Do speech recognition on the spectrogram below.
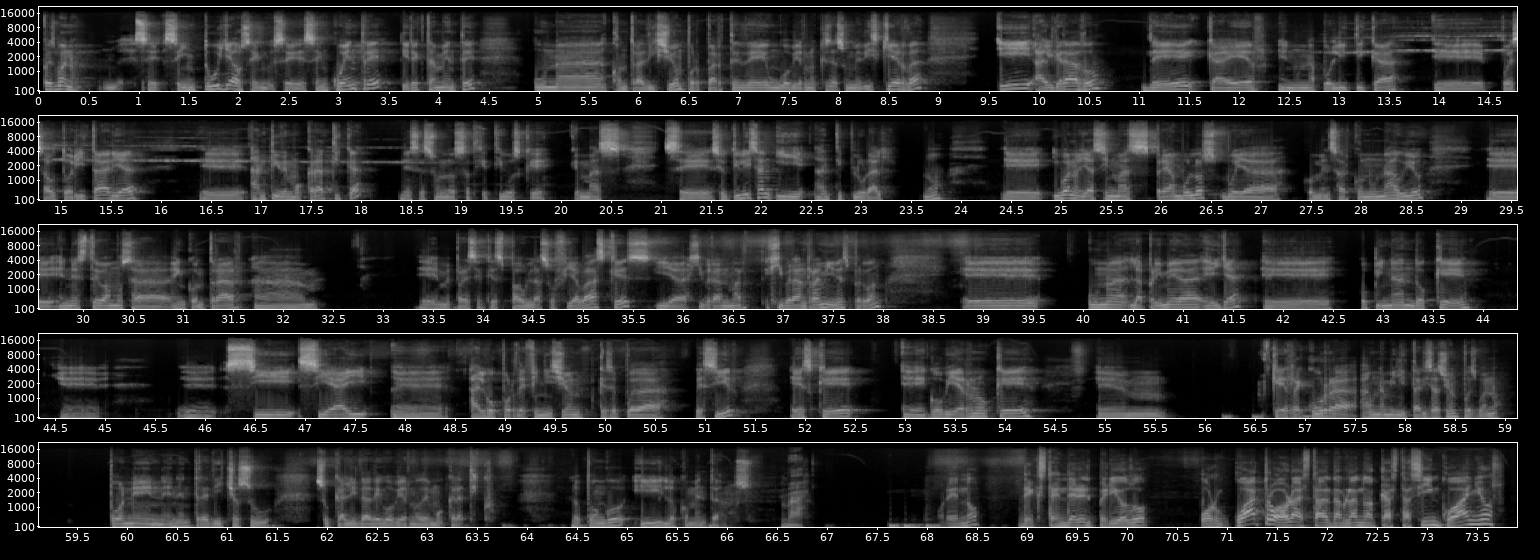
pues bueno, se, intuya o se, encuentre directamente una contradicción por parte de un gobierno que se asume de izquierda y al grado de caer en una política eh, pues autoritaria, antidemocrática, esos son los adjetivos que, más se, utilizan, y antiplural, ¿no? Eh, y bueno, ya sin más preámbulos, voy a comenzar con un audio. en este vamos a encontrar a eh, me parece que es Paula Sofía Vázquez y a Gibran, Gibran Ramírez, perdón. Eh, una, la primera, ella, eh, opinando que si, si, hay algo por definición que se pueda decir, es que gobierno que, em, que recurra a una militarización, pues bueno, pone en, entredicho su, calidad de gobierno democrático. Lo pongo y lo comentamos. Va. Moreno, de extender el periodo por cuatro, ahora están hablando acá hasta cinco años,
